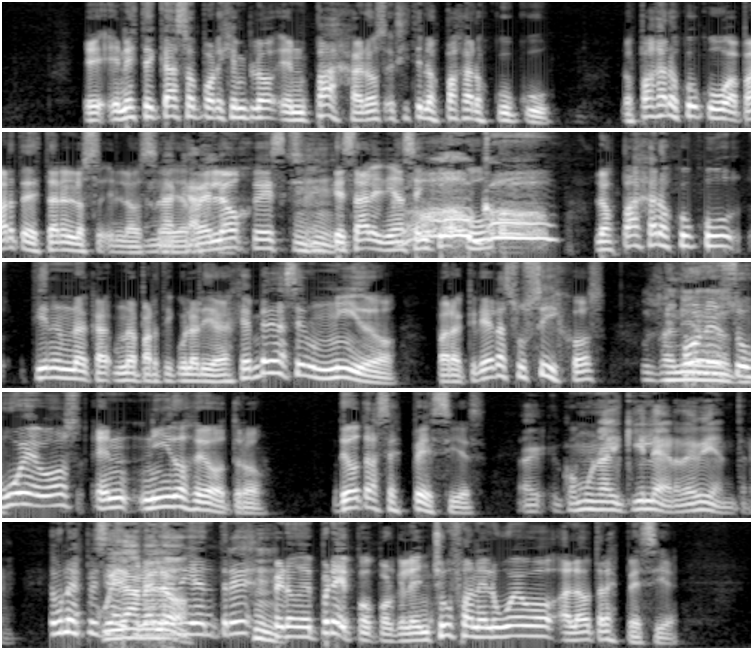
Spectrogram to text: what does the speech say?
Eh, en este caso, por ejemplo, en pájaros existen los pájaros cucú. Los pájaros cucú, aparte de estar en los, en los En una eh, relojes que salen y hacen cucú, los pájaros cucú tienen una, una particularidad, es que en vez de hacer un nido para criar a sus hijos, ponen sus huevos en nidos de otro, de otras especies. Como un alquiler de vientre. Una especie de alquiler de vientre, pero de prepo, porque le enchufan el huevo a la otra especie.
